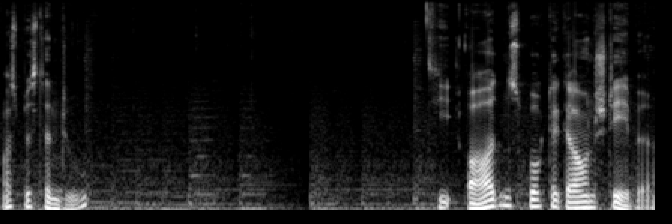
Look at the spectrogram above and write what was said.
was bist denn du? Die Ordensburg der Grauen Stäbe.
